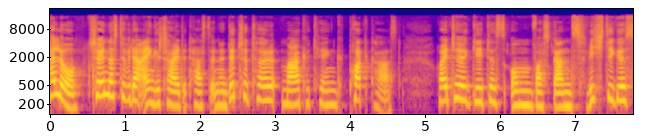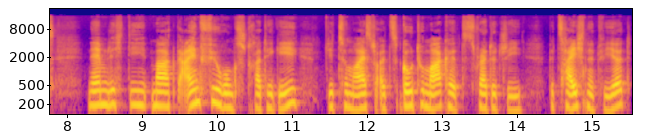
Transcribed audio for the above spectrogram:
Hallo, schön, dass du wieder eingeschaltet hast in den Digital Marketing Podcast. Heute geht es um was ganz Wichtiges, nämlich die Markteinführungsstrategie, die zumeist als Go-to-Market Strategy bezeichnet wird.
